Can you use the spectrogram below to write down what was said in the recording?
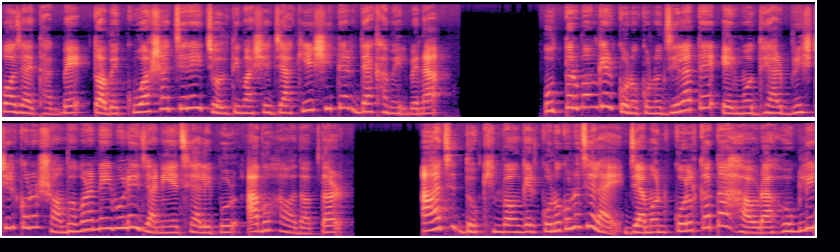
বজায় থাকবে। তবে কুয়াশার জেরেই চলতি মাসে জাকিয়ে শীতের দেখা মিলবে না। উত্তরবঙ্গের কোনো কোনো জেলাতে এর মধ্যে আর বৃষ্টির কোনো সম্ভাবনা নেই বলেই জানিয়েছে আলিপুর আবহাওয়া দপ্তর। আজ দক্ষিণবঙ্গের কোনো কোনো জেলায়, যেমন কলকাতা, হাওড়া, হুগলি,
